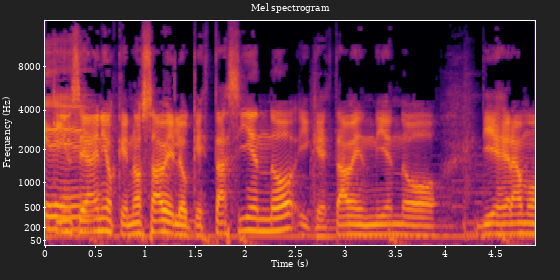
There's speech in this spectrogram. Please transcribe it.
de de- 15 años que no sabe lo que está haciendo y que está vendiendo 10 gramos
